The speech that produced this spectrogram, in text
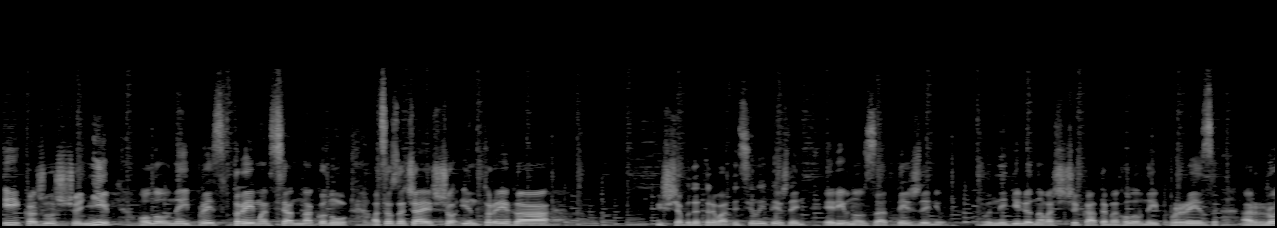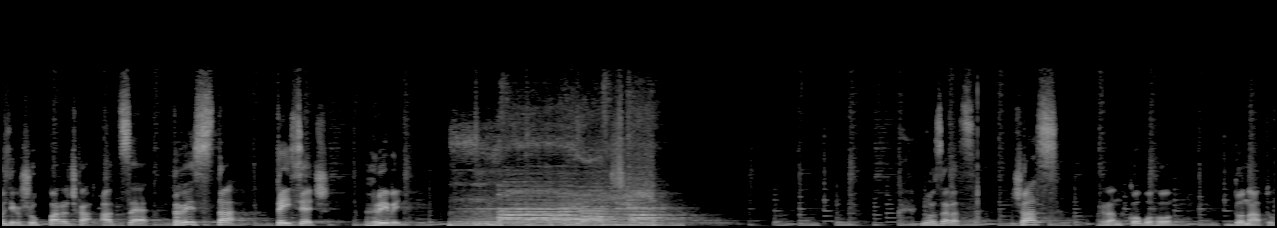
і кажу, що ні. Головний приз втримався на кону. А це означає, що інтрига і ще буде тривати цілий тиждень. Рівно за тиждень в неділю на вас чекатиме головний приз розіграшу парочка, а це 300 тисяч гривень. Ну а зараз час ранкового донату.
